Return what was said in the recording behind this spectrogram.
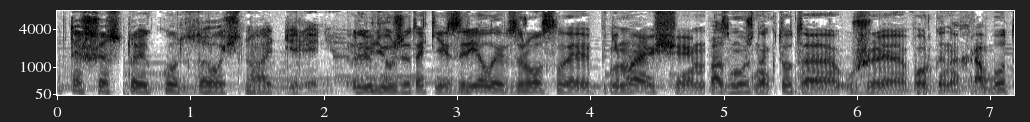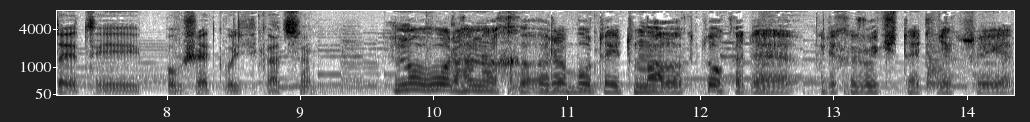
Это шестой курс заочного отделения. Люди уже такие зрелые, взрослые, понимающие. Возможно, кто-то уже в органах работает и повышает квалификацию. Ну, в органах работает мало кто. Когда я прихожу читать лекцию, я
